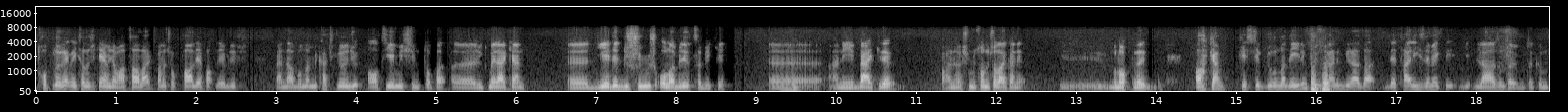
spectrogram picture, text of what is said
topla üretmeye çalışırken yapacağım hatalar bana çok pahalıya patlayabilir. Ben daha bundan birkaç gün önce altı yemişim topa e, hükmelerken e, diye de düşünmüş olabilir tabii ki. E, hani belki de hani şimdi sonuç olarak hani e, bu noktada ahkam kesecek durumda değilim çünkü hani biraz daha detaylı izlemek lazım tabii bu takım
